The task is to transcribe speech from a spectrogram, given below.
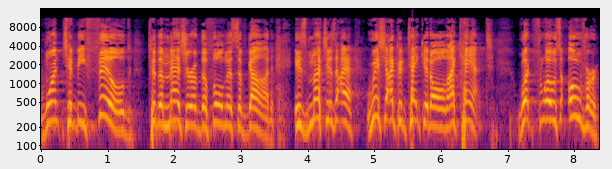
want to be filled to the measure of the fullness of God. As much as I wish I could take it all, I can't. What flows over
